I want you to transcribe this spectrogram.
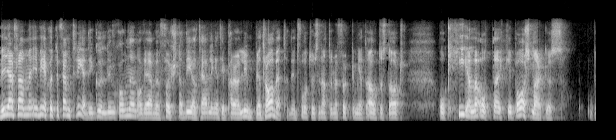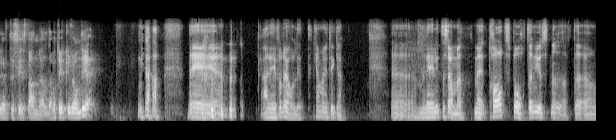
Vi är framme i V75 3. Det är gulddivisionen och det är även första deltävlingen till Paralympiatravet. Det är 2840 meter autostart. Och hela åtta ekipage, Marcus, blev till sist anmälda. Vad tycker vi om det? Ja, det är, ja, det är för dåligt kan man ju tycka. Eh, men det är lite så med, med travsporten just nu att uh,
